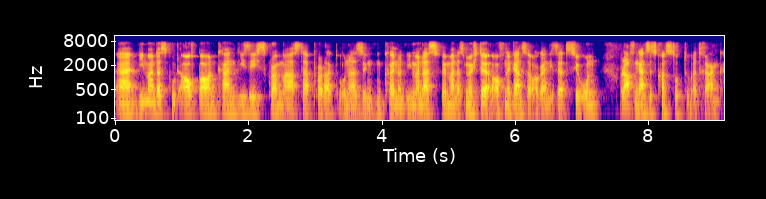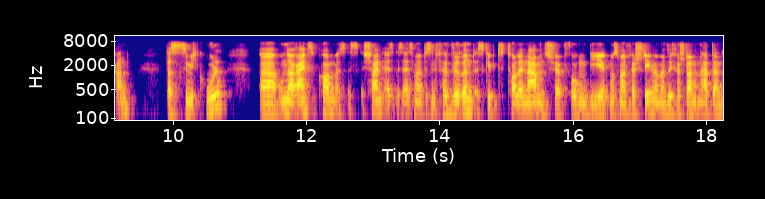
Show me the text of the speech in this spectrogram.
äh, wie man das gut aufbauen kann, wie sich Scrum Master, Product Owner sinken können und wie man das, wenn man das möchte, auf eine ganze Organisation oder auf ein ganzes Konstrukt übertragen kann. Das ist ziemlich cool. Äh, um da reinzukommen, es, es scheint, es ist erstmal ein bisschen verwirrend. Es gibt tolle Namensschöpfungen, die muss man verstehen. Wenn man sie verstanden hat, dann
